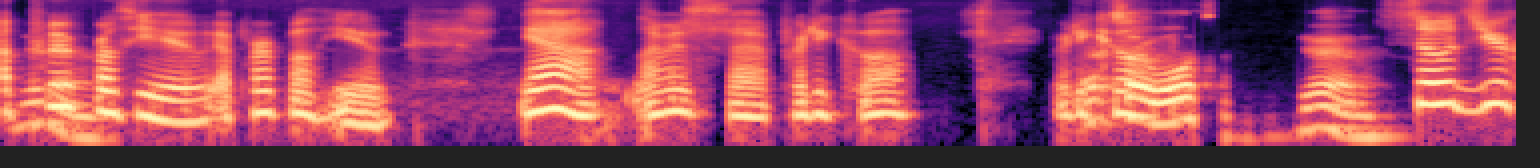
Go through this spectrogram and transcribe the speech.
a yeah. purple hue, a purple hue. Yeah, that was uh, pretty cool. Pretty That's cool. so awesome. Yeah. So it's your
